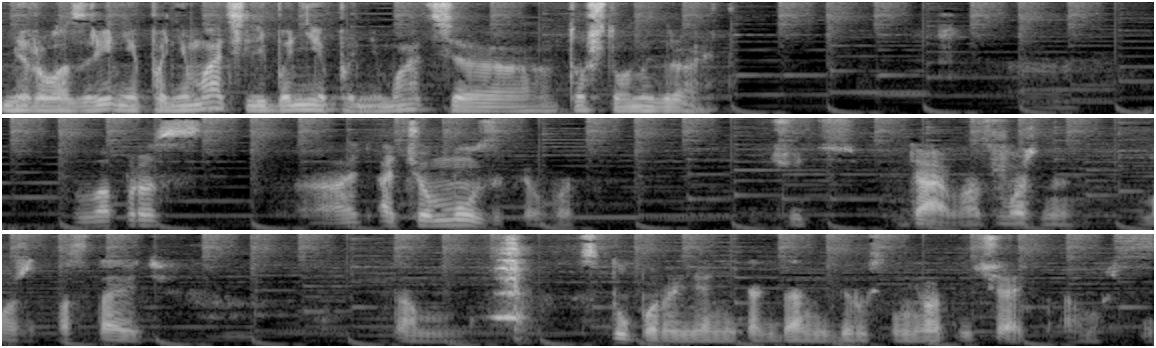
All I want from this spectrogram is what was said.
мировоззрения понимать, либо не понимать то, что он играет вопрос о, о чем музыка, вот. Чуть, да, возможно, может поставить там ступоры, я никогда не берусь на него отвечать, потому что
